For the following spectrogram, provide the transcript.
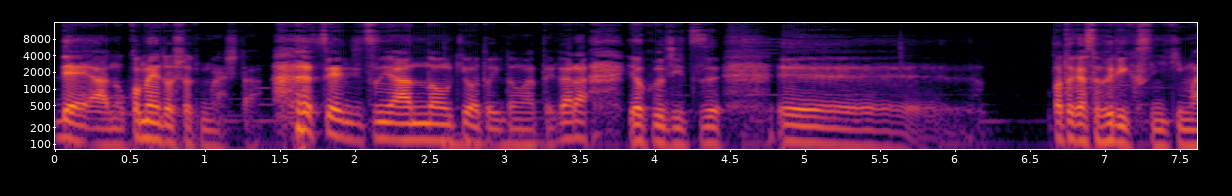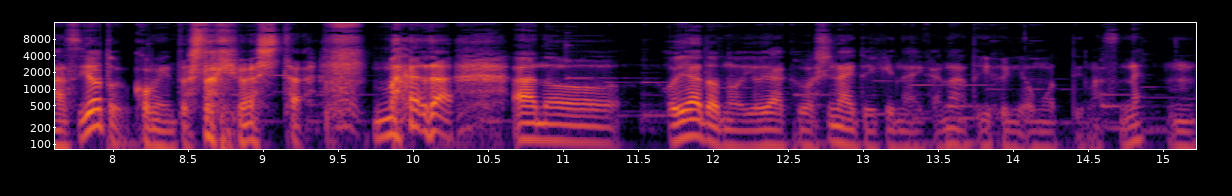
で、あの、コメントしときました。先日に安納京都に泊まってから、翌日、えー、ポッドキャストフリックスに行きますよとコメントしときました。まだ、あの、お宿の予約をしないといけないかなというふうに思っていますね。うん。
